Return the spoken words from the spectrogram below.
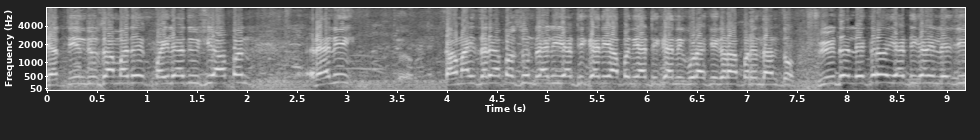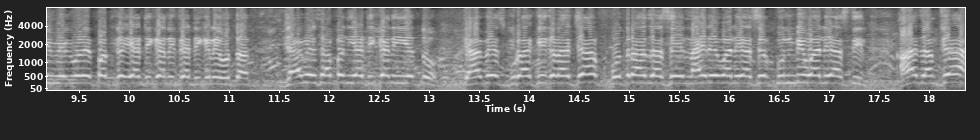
या तीन दिवसामध्ये पहिल्या दिवशी आपण रॅली कामाई झऱ्यापासून रॅली या ठिकाणी आपण या ठिकाणी गुराखी गडापर्यंत आणतो. विविध लेकरं या ठिकाणी लेझी वेगवेगळे पथक या ठिकाणी त्या ठिकाणी होतात. ज्यावेळेस आपण या ठिकाणी येतो त्यावेळेस गुराखी गडाच्या पोतराज असेल नायरेवाले असेल कुणबीवाले असतील. आज आमच्या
